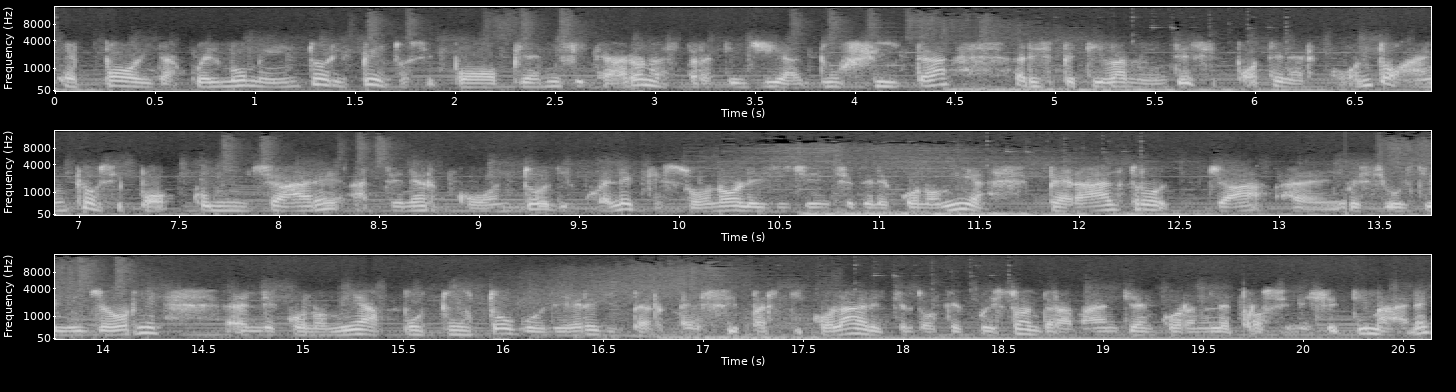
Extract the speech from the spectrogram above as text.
e poi da quel momento, ripeto, si può pianificare una strategia d'uscita rispettivamente, si può tener conto anche o si può cominciare a tener conto di quelle che sono le esigenze dell'economia. Peraltro già eh, in questi ultimi giorni eh, l'economia ha potuto godere di permessi particolari, credo che questo andrà avanti ancora nelle prossime settimane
